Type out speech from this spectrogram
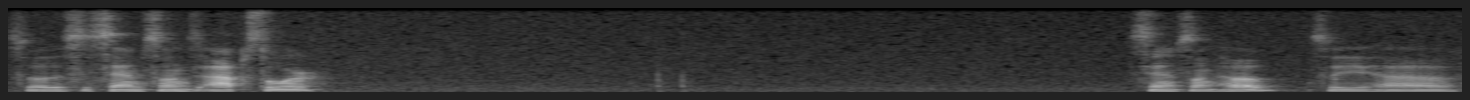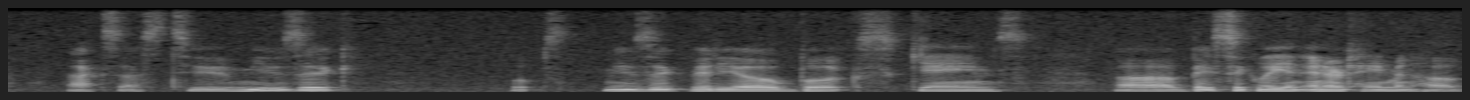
So this is Samsung's App Store. Samsung Hub. So you have access to music, whoops, music, video, books, games, uh, basically an entertainment hub.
